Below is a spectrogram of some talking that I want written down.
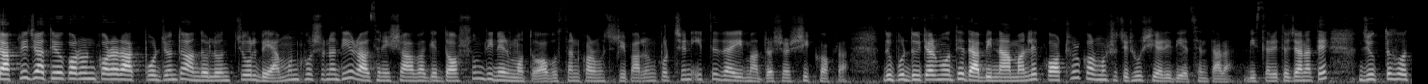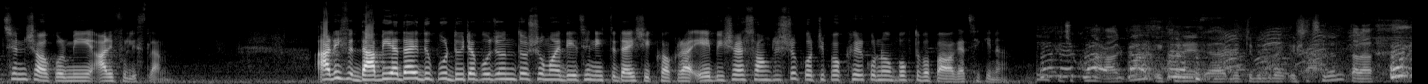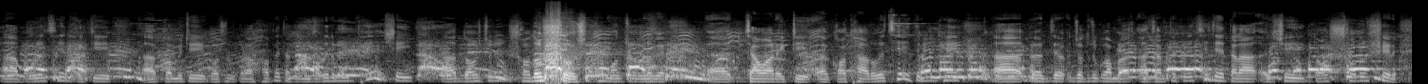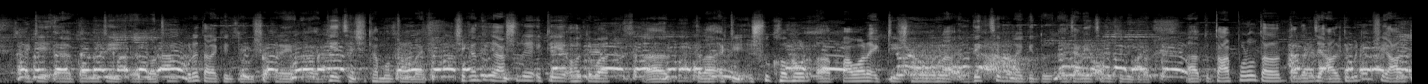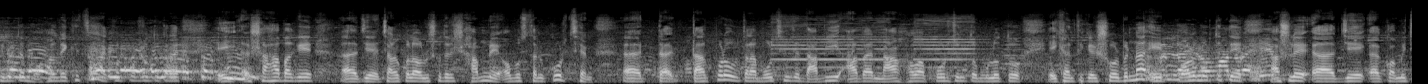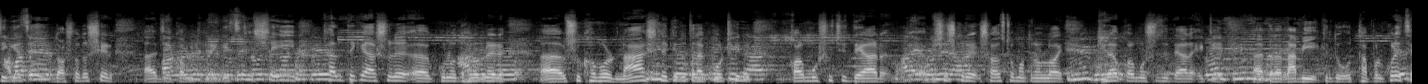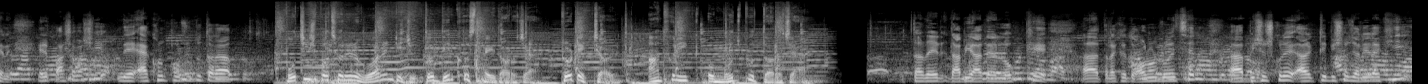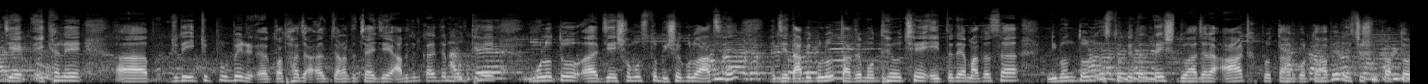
চাকরি জাতীয়করণ করার আগ পর্যন্ত আন্দোলন চলবে। এমন ঘোষণা দিয়ে রাজধানীর শাহবাগে দশম দিনের মতো অবস্থান কর্মসূচি পালন করছেন ইবতেদায়ী মাদ্রাসার শিক্ষকরা। দুপুর দুইটার মধ্যে দাবি না মানলে কঠোর কর্মসূচির হুঁশিয়ারি দিয়েছেন তারা। বিস্তারিত জানাতে যুক্ত হচ্ছেন সহকর্মী আরিফুল ইসলাম। আরিফ, দাবি আদায় দুপুর দুইটা পর্যন্ত সময় দিয়েছেন ইবতেদায়ী শিক্ষকরা। এ বিষয়ে সংশ্লিষ্ট কর্তৃপক্ষের কোনো বক্তব্য পাওয়া গেছে কিনা? কিছুক্ষণ আগে এখানে নেতৃবৃন্দরা এসেছিলেন। তারা বলেছেন একটি কমিটি গঠন করা হবে তাদের নিজেদের মধ্যে। সেই দশ জনের সদস্য শিক্ষা মন্ত্রণালয়ে যাওয়ার একটি কথা রয়েছে। ইতিমধ্যে যতটুকু আমরা জানতে পেরেছি যে তারা সেই দশ সদস্যের একটি কমিটি গঠন করে তারা কিন্তু সেখানে গিয়েছে শিক্ষা মন্ত্রণালয়। সেখান থেকে আসলে একটি হয়তোবা তারা একটি সুখবর পাওয়ার একটি সম্ভাবনা দেখছে বলে কিন্তু জানিয়েছেন নেতৃবৃন্দরা। আহ, তো তারপরেও তারা, তাদের যে আলটিমেটাম সেই আলটিমেটাম বহাল রেখেছে। এখন পর্যন্ত তারা এই শাহবাগে যে চারুকলা অনুষদের সামনে অবস্থান করছেন তারপরেও তারা বলছেন যে দাবি আদায় না হওয়া পর্যন্ত মূলত এখান থেকে সরবেন না। এর পরবর্তীতে আসলে যে কমিটি গেছে, দশ সদস্যের যে কমিটি গেছে, সেইখান থেকে আসলে কোনো ধরনের সুখবর না আসলে কিন্তু তারা কঠিন কর্মসূচি দেওয়ার, বিশেষ করে স্বরাষ্ট্র মন্ত্রণালয় ঘেরাও কর্মসূচি দেওয়ার একটি তারা দাবি কিন্তু উত্থাপন করেছেন। এর পাশাপাশি এখন পর্যন্ত তারা পঁচিশ বছরের ওয়ারেন্টিযুক্ত দীর্ঘস্থায়ী দরজা প্রোটেক্টর আধুনিক ও মজবুত দরজা। তাদের দাবি আদায়ের লক্ষ্যে তারা কিন্তু অনড় রয়েছেন। বিশেষ করে আরেকটি বিষয় জানিয়ে রাখি যে এখানে যদি একটু পূর্বের কথা জানাতে চাই যে আবেদনকারীদের মধ্যে মূলত যে সমস্ত বিষয়গুলো আছে, যে দাবিগুলো, তাদের মধ্যে হচ্ছে ইত্যাদি মাদ্রাসা নিবন্ধন স্থগিতাদেশ দু হাজার আট প্রত্যাহার করতে হবে। রেজিস্ট্রেশনপ্রাপ্ত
